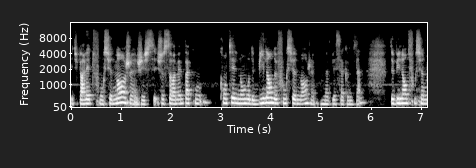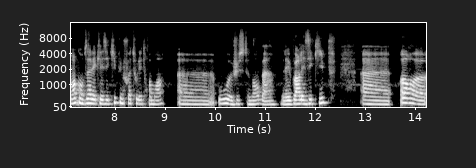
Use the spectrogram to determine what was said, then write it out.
et tu parlais de fonctionnement, je ne saurais même pas compter le nombre de bilans de fonctionnement, on appelait ça comme ça, de bilans de fonctionnement qu'on faisait avec les équipes une fois tous les trois mois, euh, où justement, ben, on allait voir les équipes euh, hors, euh,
